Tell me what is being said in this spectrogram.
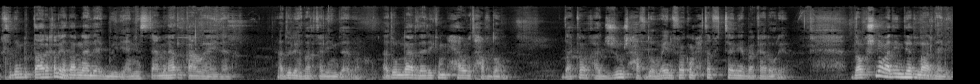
خدم بالطريقة اللي هضرنا عليها قبيل يعني نستعمل هاد القواعد هذا هادو اللي هضرت عليهم دابا. هادو الله يرضي عليكم حاولوا تحفظوهم d'accord هاد الجوج حفظوهم ما ينفعكم حتى في الثانية بكالوريا. donc شنو غادي ندير الله يرضي عليك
